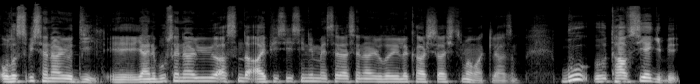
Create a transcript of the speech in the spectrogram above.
olası bir senaryo değil. Ee, yani bu senaryoyu aslında IPCC'nin mesela senaryolarıyla karşılaştırmamak lazım. Bu ıı, tavsiye gibi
